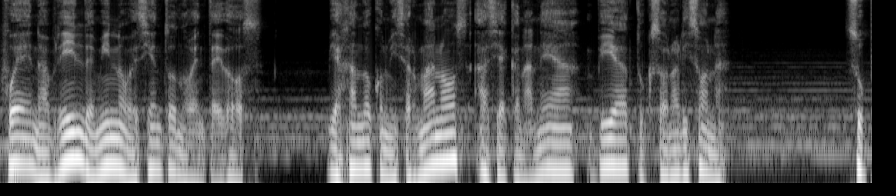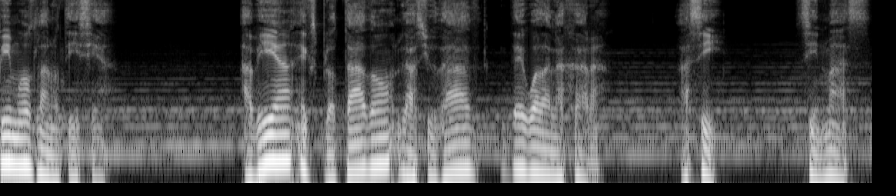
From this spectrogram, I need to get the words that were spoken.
fue en abril de 1992, viajando con mis hermanos hacia Cananea vía Tucson, Arizona. Supimos la noticia. Había explotado la ciudad de Guadalajara. Así, sin más.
